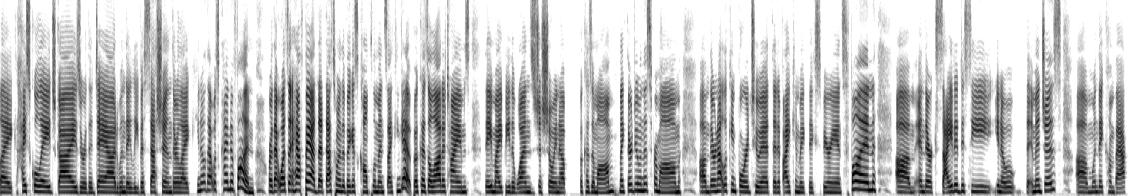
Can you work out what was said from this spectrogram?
like high school age guys or the dad when they leave a session they're like you know that was kind of fun or that wasn't half bad. That that's one of the biggest compliments i can get because a lot of times they might be the ones just showing up because of mom like they're doing this for mom um, they're not looking forward to it that if i can make the experience fun um, and they're excited to see you know the images um, when they come back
